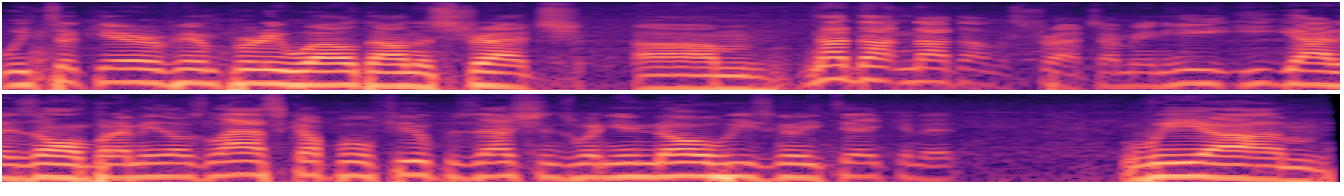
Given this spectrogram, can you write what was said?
we took care of him pretty well down the stretch. Um, not, not not down the stretch. I mean, he, he got his own, but I mean those last couple of few possessions when you know he's going to be taking it, we um,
